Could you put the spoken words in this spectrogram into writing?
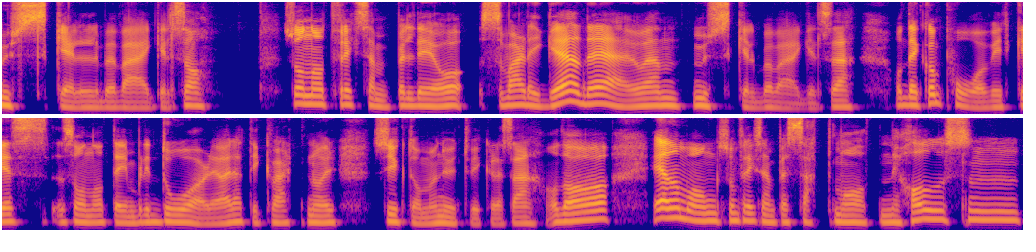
muskelbevegelser. Sånn at for eksempel det å svelge, det er jo en muskelbevegelse, og det kan påvirkes sånn at den blir dårligere etter hvert når sykdommen utvikler seg. Og da er det mange som for eksempel setter maten i halsen,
